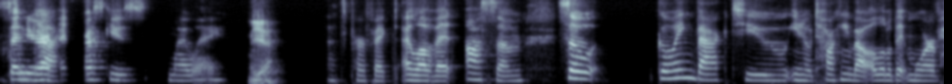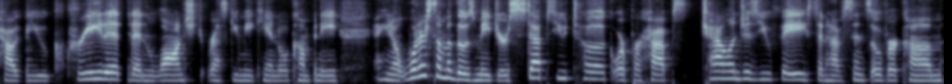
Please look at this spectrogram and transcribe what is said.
send your Yeah. rescues my way. yeah. That's perfect. I love it. Awesome. So going back to, you know, talking about a little bit more of how you created and launched Rescue Me Candle Company, you know, what are some of those major steps you took or perhaps challenges you faced and have since overcome?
